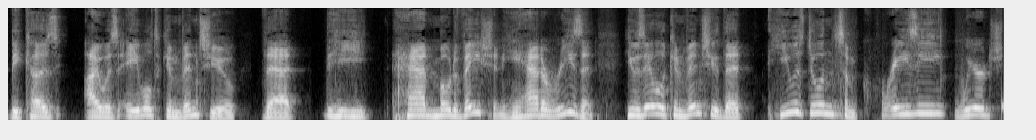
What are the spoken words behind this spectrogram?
because I was able to convince you that he had motivation. He had a reason. He was able to convince you that he was doing some crazy, weird shit,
